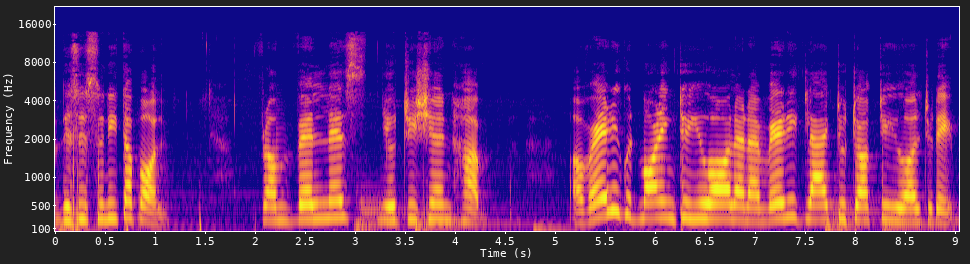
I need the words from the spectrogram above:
this is Sunita Paul from Wellness Nutrition Hub. A very good morning to you all, and I'm very glad to talk to you all today.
